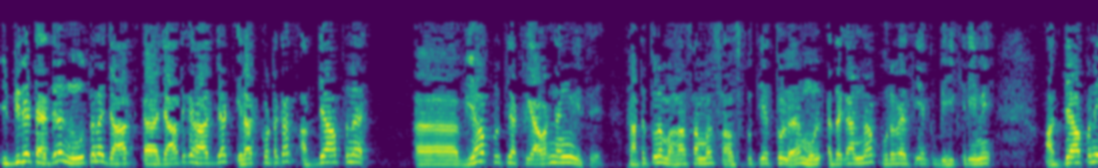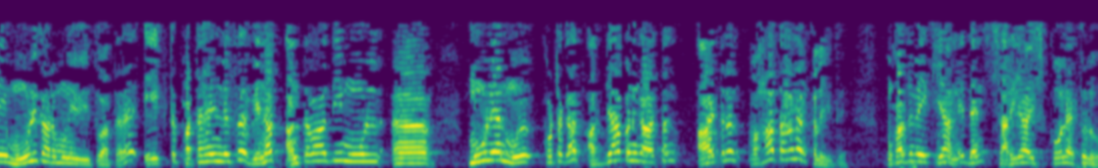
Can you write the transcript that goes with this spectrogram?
ඉදිරියට ඇදෙන නූතන ජාතික රාජ්‍යයක් ඉලක්ක කොටගත් අධ්‍යාපන ව්‍යාපෘතිය ක්‍රියාවට නැංවී යුතුය. රට තුළ මහා සම්මත සංස්කෘතිය තුළ මුල් ඇද ගන්නා පුරවැසියෙකු බිහි කිරීමේ අධ්‍යාපනයේ මූලික අරමුණේ විතු අතර ඒකට පටහැන් ලෙස වෙනත් අන්තවාදී මූල මූලයන් මුල් කොටගත් අධ්‍යාපනික ආයතන ආයතන වහා තහනම් කළ යුතුයි. මොකද මේ කියන්නේ දැන් ශරියා ඉස්කෝල ඇතුළු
